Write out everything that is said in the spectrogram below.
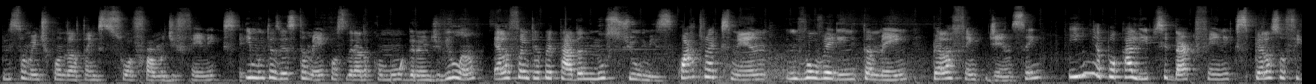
principalmente quando ela tá em sua forma de Fênix, e muitas vezes também é considerada como uma grande vilã. Ela foi interpretada nos filmes 4 X-Men, em Wolverine também, pela Fank Jensen, e em Apocalipse Dark Phoenix pela Sophie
